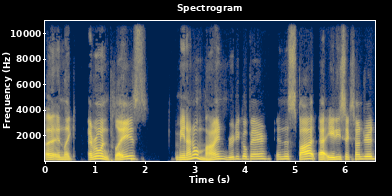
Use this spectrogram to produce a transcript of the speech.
uh, and like everyone plays. I mean, I don't mind Rudy Gobert in this spot at 8,600.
